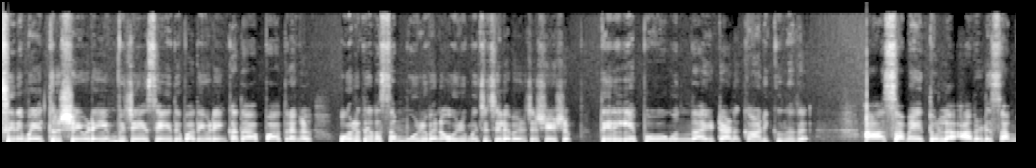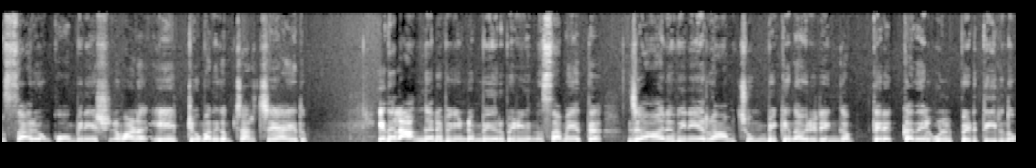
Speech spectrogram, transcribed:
സിനിമയിൽ തൃഷയുടെയും വിജയ് സേതുപതിയുടെയും കഥാപാത്രങ്ങൾ ഒരു ദിവസം മുഴുവൻ ഒരുമിച്ച് ചിലവഴിച്ച ശേഷം തിരികെ പോകുന്നതായിട്ടാണ് കാണിക്കുന്നത്. ആ സമയത്തുള്ള അവരുടെ സംസാരവും കോമ്പിനേഷനുമാണ് ഏറ്റവും അധികം ചർച്ചയായതും. എന്നാൽ അങ്ങനെ വീണ്ടും വേർപിരിയുന്ന സമയത്ത് ജാനുവിനെ റാം ചുംബിക്കുന്ന ഒരു രംഗം തിരക്കഥയിൽ ഉൾപ്പെടുത്തിയിരുന്നു.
